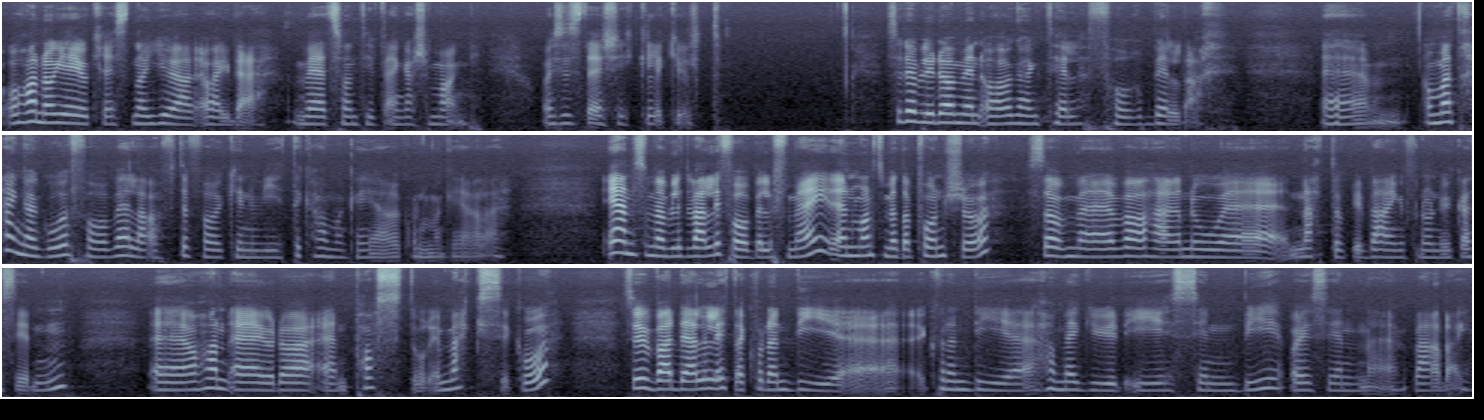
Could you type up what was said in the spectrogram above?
og Han òg er jo kristen og gjør òg det med et sånn type engasjement. Og jeg syns det er skikkelig kult. Så det blir da min overgang til forbilder. Um, og man trenger gode forbilder ofte for å kunne vite hva man kan gjøre. hvordan man kan gjøre det. En som er blitt veldig forbilde for meg, er en mann som heter Poncho. Som uh, var her nå uh, nettopp i Bergen for noen uker siden. Uh, og han er jo da en pastor i Mexico. Så jeg vil bare dele litt av hvordan de, hvordan de har med Gud i sin by og i sin hverdag.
